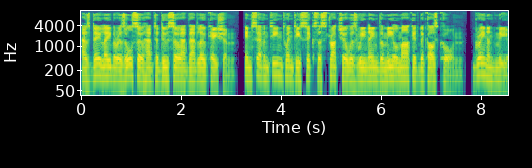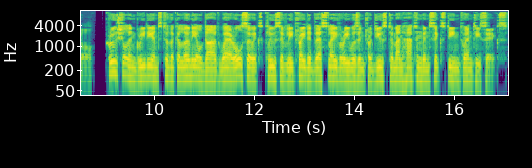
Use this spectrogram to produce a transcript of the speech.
as day laborers also had to do so at that location. In 1726 the structure was renamed the meal market because corn, grain and meal, crucial ingredients to the colonial diet where also exclusively traded there slavery was introduced to Manhattan in 1626.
